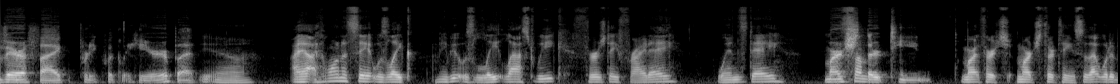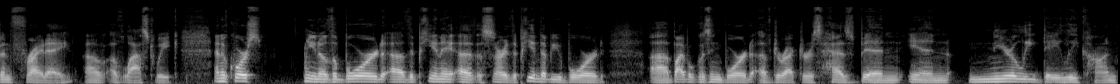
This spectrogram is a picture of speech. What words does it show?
verify pretty quickly here, but yeah, I, I want to say it was like maybe it was late last week, Thursday, Friday, Wednesday, March Some, 13. March March 13. So that would have been Friday of, of last week, and of course, you know the board, uh, the PNA, uh, sorry, the PNW board uh, Bible Quizzing Board of Directors has been in nearly daily con-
